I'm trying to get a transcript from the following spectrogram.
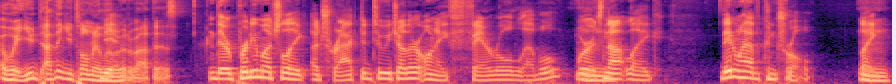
Oh wait, you. I think you told me a little Yeah. bit about this. they're pretty much like attracted to each other on a feral level where it's mm. not like they don't have control. Like mm-hmm.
